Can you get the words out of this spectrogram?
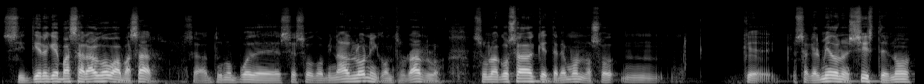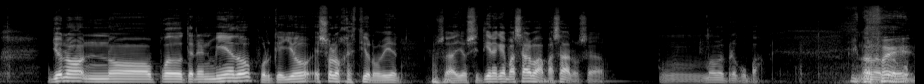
si tiene que pasar algo, va a pasar. O sea, tú no puedes eso dominarlo ni controlarlo. Es una cosa que tenemos nosotros. Que, o sea, que el miedo no existe. No, yo no, no puedo tener miedo porque yo eso lo gestiono bien. O sea, yo si tiene que pasar, va a pasar. O sea, mm, no me preocupa. ¿Y cuál fue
